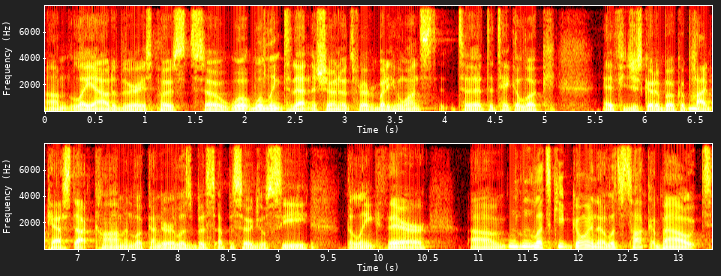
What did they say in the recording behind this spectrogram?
um, layout of the various posts. So we'll we'll link to that in the show notes for everybody who wants to to take a look. If you just go to bokehpodcast.com and look under Elizabeth's episode, you'll see the link there. Um, mm-hmm. Let's keep going though. Let's talk about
